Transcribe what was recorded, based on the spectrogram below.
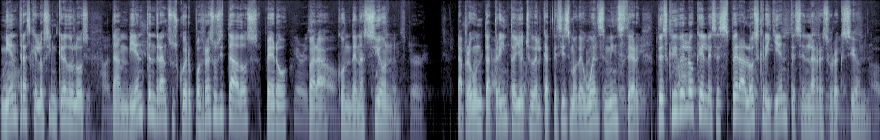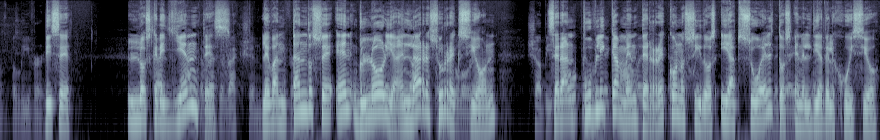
mientras que los incrédulos también tendrán sus cuerpos resucitados, pero para condenación. La pregunta 38 del Catecismo de Westminster describe lo que les espera a los creyentes en la resurrección. Dice, los creyentes, levantándose en gloria en la resurrección, serán públicamente reconocidos y absueltos en el día del juicio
